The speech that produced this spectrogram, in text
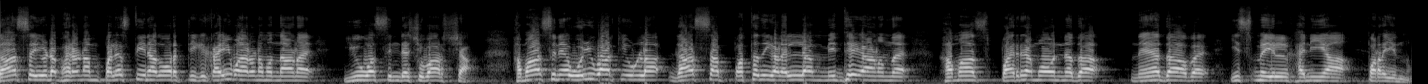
ഗാസയുടെ ഭരണം പലസ്തീൻ അതോറിറ്റിക്ക് കൈമാറണമെന്നാണ് യു എസിന്റെ ശുപാർശ. ഹമാസിനെ ഒഴിവാക്കിയുള്ള ഗാസ പദ്ധതികളെല്ലാം മിഥ്യയാണെന്ന് ഹമാസ് പരമോന്നത നേതാവ് ഇസ്മയിൽ ഹനിയ പറയുന്നു.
